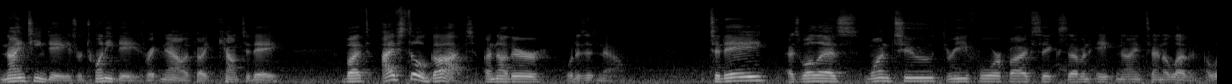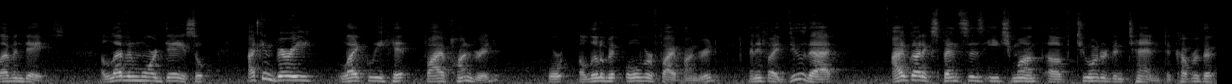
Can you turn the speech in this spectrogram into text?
19 days or 20 days right now if I count today. But I've still got another, what is it now? Today, as well as 1, 2, 3, 4, 5, 6, 7, 8, 9, 10, 11. 11 days. 11 more days. So I can very likely hit 500 or a little bit over 500. And if I do that, I've got expenses each month of 210 to cover the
